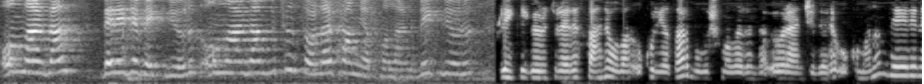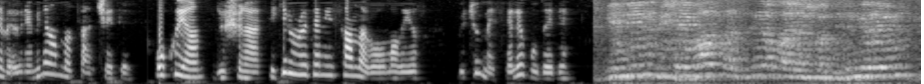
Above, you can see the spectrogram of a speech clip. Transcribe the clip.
onlardan derece bekliyoruz. Onlardan bütün soruları tam yapmalarını bekliyoruz. Renkli görüntülere sahne olan okur-yazar buluşmalarında öğrencilere okumanın değerini ve önemini anlatan Çetin, okuyan, düşünen, fikir üreten insanlar olmalıyız. Bütün mesele bu dedi. Bildiğiniz bir şey varsa sizinle paylaşmak bizim görevimiz.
